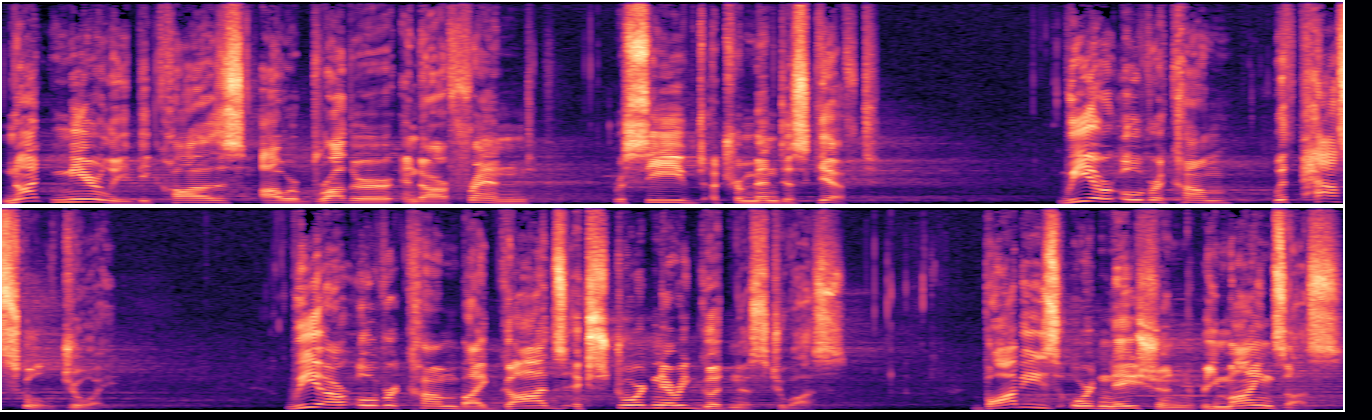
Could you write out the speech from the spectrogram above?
not merely because our brother and our friend received a tremendous gift. We are overcome with paschal joy we are overcome by God's extraordinary goodness to us. Bobby's ordination reminds us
